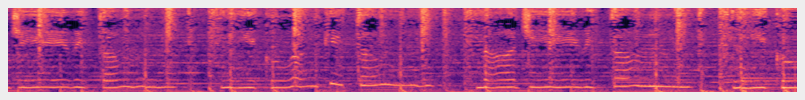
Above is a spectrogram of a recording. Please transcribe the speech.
జీవితం నీకు అంకితం. నా జీవితం నీకు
